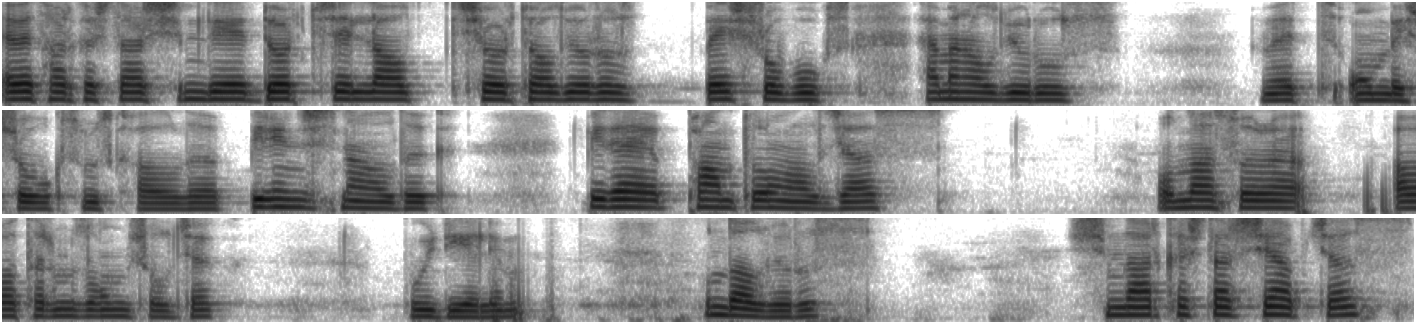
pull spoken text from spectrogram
Evet arkadaşlar şimdi 456 tişörtü alıyoruz. 5 Robux hemen alıyoruz. Evet 15 Robux'umuz kaldı. Birincisini aldık. Bir de pantolon alacağız. Ondan sonra avatarımız olmuş olacak. Bu diyelim. Bunu da alıyoruz. Şimdi arkadaşlar şey yapacağız.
